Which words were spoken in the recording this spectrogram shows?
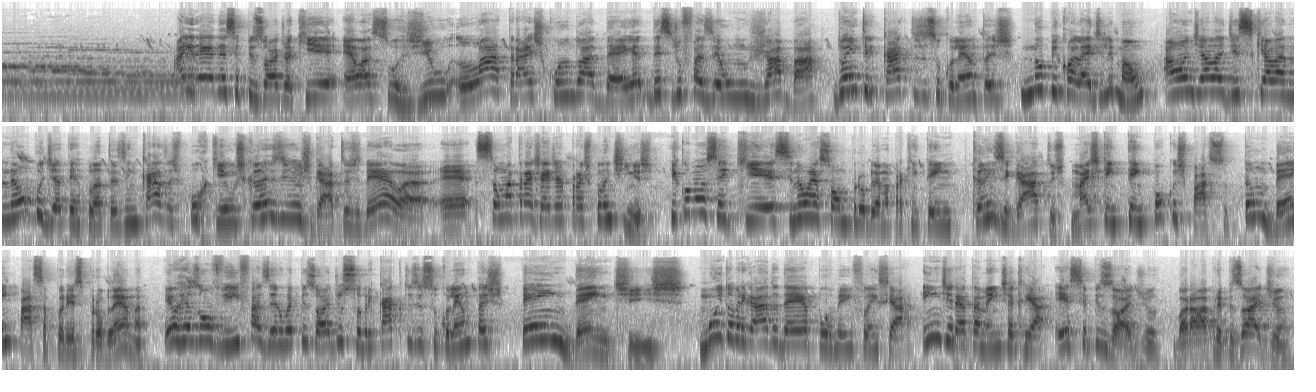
A ideia desse episódio aqui, ela surgiu lá atrás quando a Deia decidiu fazer um jabá do Entre Cactos e Suculentas no picolé de limão, aonde ela disse que ela não podia ter plantas em casas porque os cães e os gatos dela é, são uma tragédia para as plantinhas. E como eu sei que esse não é só um problema para quem tem cães e gatos, mas quem tem pouco espaço também passa por esse problema, eu resolvi fazer um episódio sobre cactos e suculentas pendentes muito obrigado, Deia, por me influenciar indiretamente a criar esse episódio. Bora lá pro episódio?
